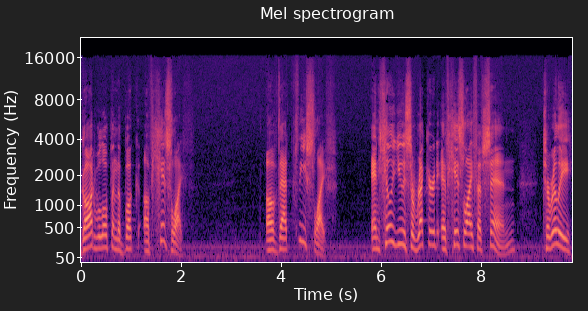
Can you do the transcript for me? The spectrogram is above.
God will open the book of his life, of that thief's life. And he'll use the record of his life of sin to really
